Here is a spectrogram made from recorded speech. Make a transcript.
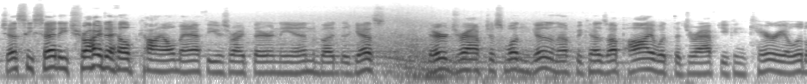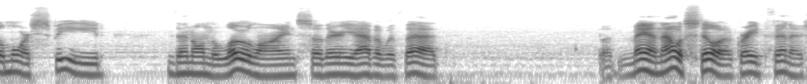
Jesse said he tried to help Kyle Matthews right there in the end, but I guess their draft just wasn't good enough because up high with the draft you can carry a little more speed than on the low line, so there you have it with that. But man, that was still a great finish.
